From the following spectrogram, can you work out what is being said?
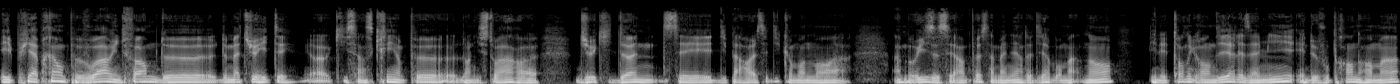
Et puis après, on peut voir une forme de, de maturité euh, qui s'inscrit un peu dans l'histoire. Euh, Dieu qui donne ses dix paroles, ses dix commandements à, à Moïse, c'est un peu sa manière de dire, bon maintenant, il est temps de grandir, les amis, et de vous prendre en main,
